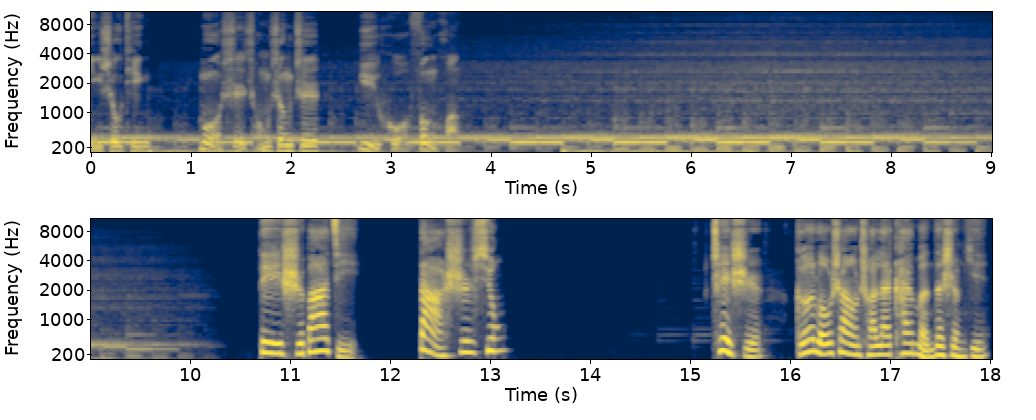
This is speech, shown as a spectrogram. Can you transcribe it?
迎收听《末世重生之浴火凤凰》第十八集。大师兄。这时，阁楼上传来开门的声音。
